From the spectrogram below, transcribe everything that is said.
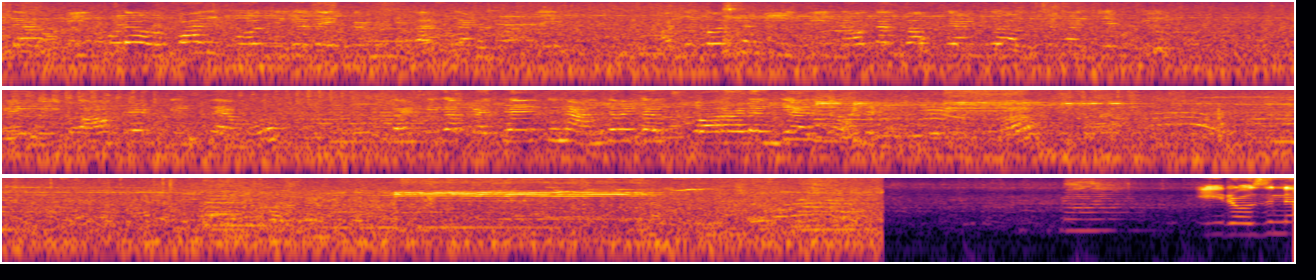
ఇలా మీకు కూడా ఉపాధి పోతుంది కదా ఇక్కడ నుండి బస్ స్టాండ్ నుండి అందుకోసం మీకు ఈ లోకల్ బస్ స్టాండ్గా ఉంచమని చెప్పి మేము ఈ కాంప్లైంట్ తీసాము గట్టిగా పెద్ద ఎత్తున అందరం కలిసి పోరాటం చేస్తాం ఈ రోజున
